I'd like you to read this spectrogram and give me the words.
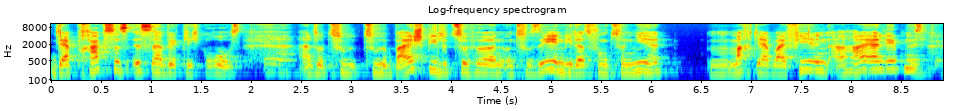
der Praxis ist da wirklich groß. Ja. Also zu, zu Beispiele zu hören und zu sehen, wie das funktioniert, macht ja bei vielen Aha-Erlebnis. Richtig.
